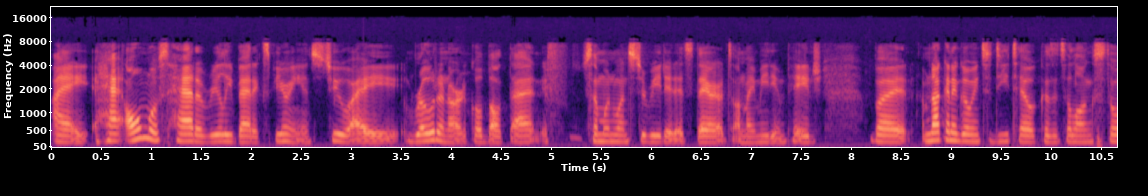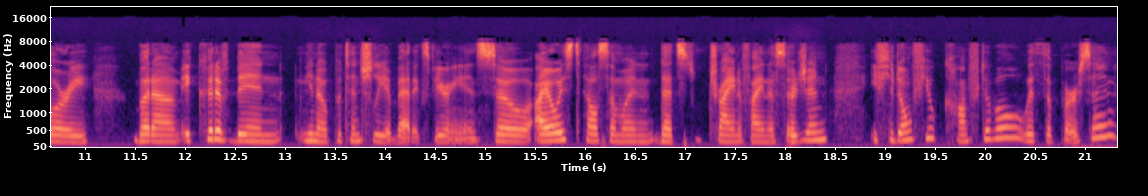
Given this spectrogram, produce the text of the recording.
I almost had a really bad experience too. I wrote an article about that. If someone wants to read it, it's there. It's on my Medium page. But I'm not going to go into detail because it's a long story but um, it could have been you know potentially a bad experience. So i always tell someone that's trying to find a surgeon if you don't feel comfortable with the person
